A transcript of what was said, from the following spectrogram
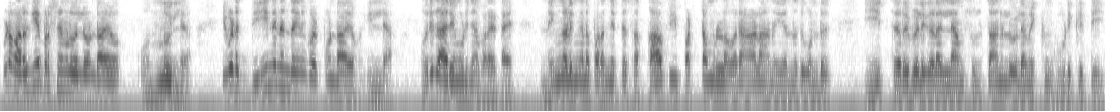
ഇവിടെ വർഗീയ പ്രശ്നങ്ങൾ വല്ലതും ഉണ്ടായോ? ഒന്നുമില്ല. ഇവിടെ ദീനിന് എന്തെങ്കിലും കുഴപ്പമുണ്ടായോ? ഇല്ല. ഒരു കാര്യം കൂടി ഞാൻ പറയട്ടെ. നിങ്ങൾ ഇങ്ങനെ പറഞ്ഞിട്ട് സക്കാഫി പട്ടമുള്ള ഒരാളാണ് എന്നതുകൊണ്ട് ഈ തെറിവിളികളെല്ലാം സുൽത്താനുൽ ഉലമയ്ക്കും കൂടി കിട്ടി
